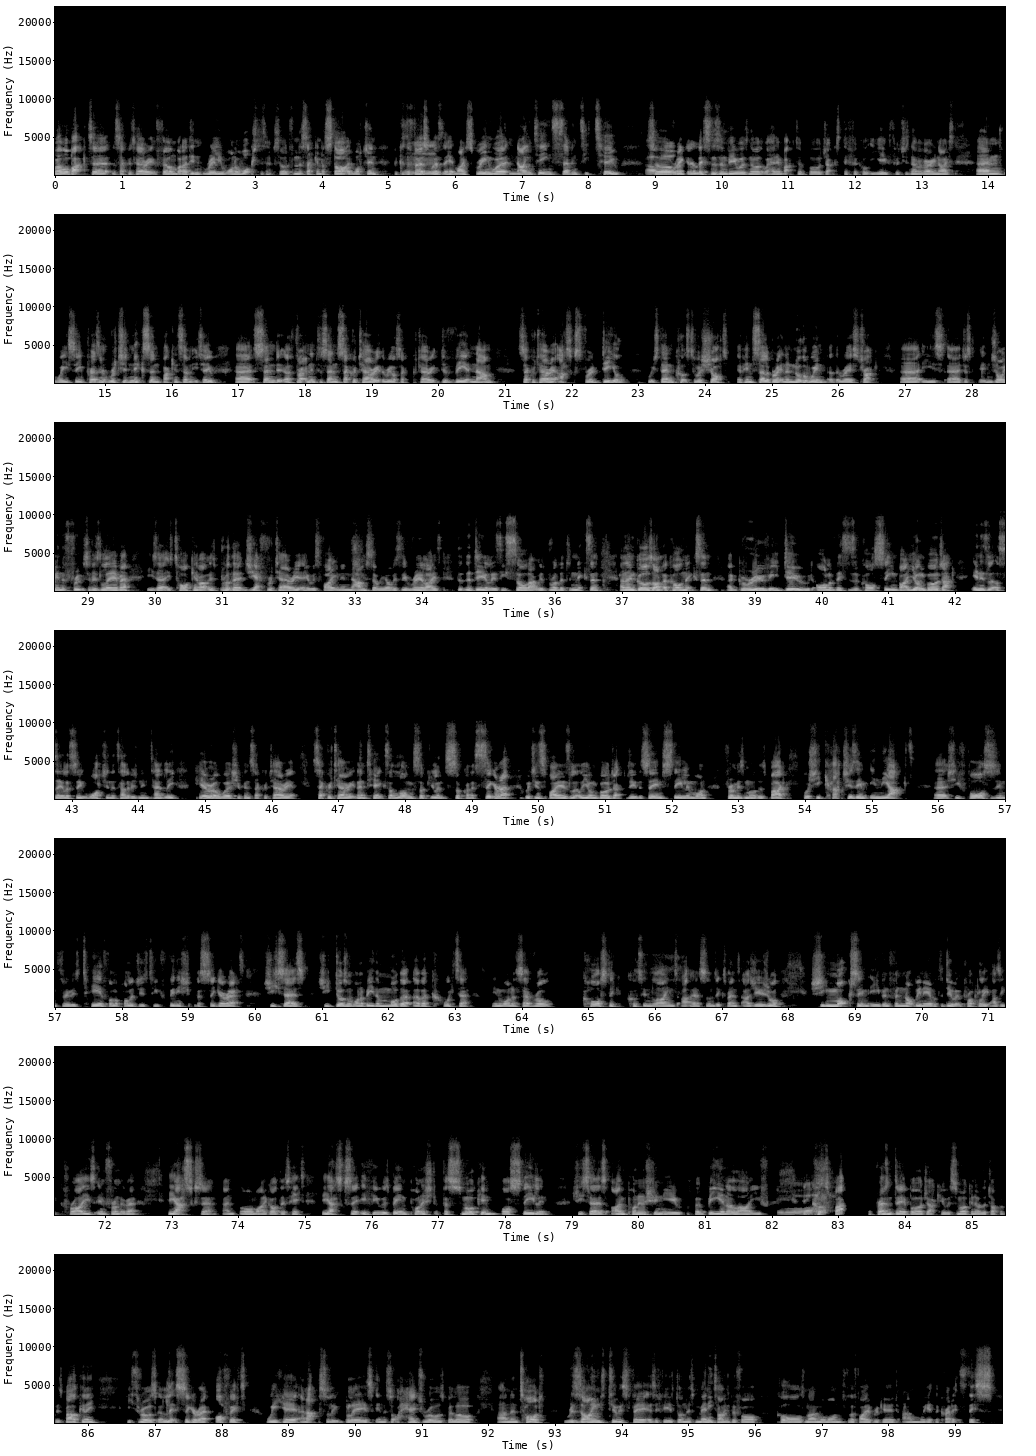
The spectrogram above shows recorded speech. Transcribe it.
Well, we're back to the Secretariat film, but I didn't really want to watch this episode from the second I started watching because the first Mm. words that hit my screen were 1972. So Uh-oh. regular listeners and viewers know that we're heading back to Bojack's difficult youth, which is never very nice. Um, we see President Richard Nixon back in 72 uh, send, uh, threatening to send Secretariat, the real Secretariat, to Vietnam. Secretariat asks for a deal, which then cuts to a shot of him celebrating another win at the racetrack. Uh, he's uh, just enjoying the fruits of his labour. He's uh, he's talking about his brother Jeff Rotariat, who was fighting in Nam. So he obviously realised that the deal is he sold out his brother to Nixon, and then goes on to call Nixon a groovy dude. All of this is, of course, seen by young Bojack in his little sailor suit, watching the television intently. Hero worshipping Secretariat. Secretariat then takes a long, succulent suck on a cigarette, which inspires little young Bojack to do the same, stealing one from his mother's bag. But she catches him in the act Uh, she forces him through his tearful apologies to finish the cigarette. She says she doesn't want to be the mother of a quitter in one of several caustic cutting lines at her son's expense, as usual. She mocks him even for not being able to do it properly as he cries in front of her. He asks her, and oh my God, this hit. He asks her if he was being punished for smoking or stealing. She says, I'm punishing you for being alive. Oh. It cuts back to present day Bojack, who is smoking over the top of his balcony. He throws a lit cigarette off it. We hear an absolute blaze in the sort of hedgerows below. And then Todd, resigned to his fate as if he has done this many times before, calls 911 for the fire brigade. And we hit the credits. This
